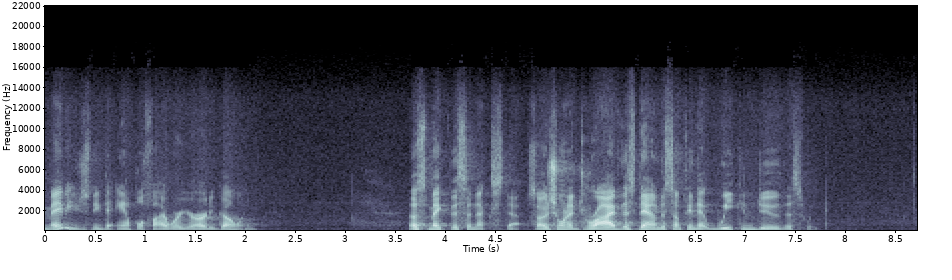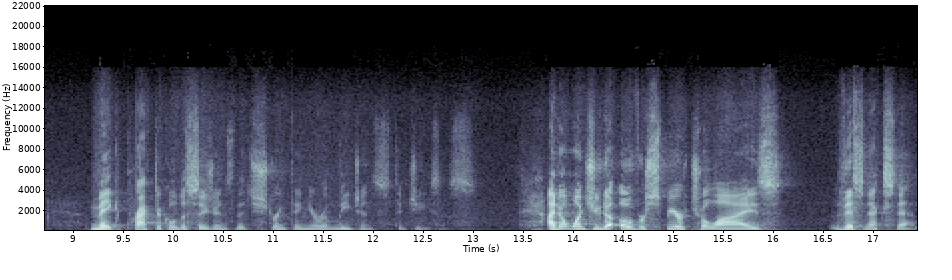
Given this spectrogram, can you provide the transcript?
Maybe you just need to amplify where you're already going. Let's make this a next step. So I just want to drive this down to something that we can do this week. Make practical decisions that strengthen your allegiance to Jesus. I don't want you to over spiritualize this next step.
